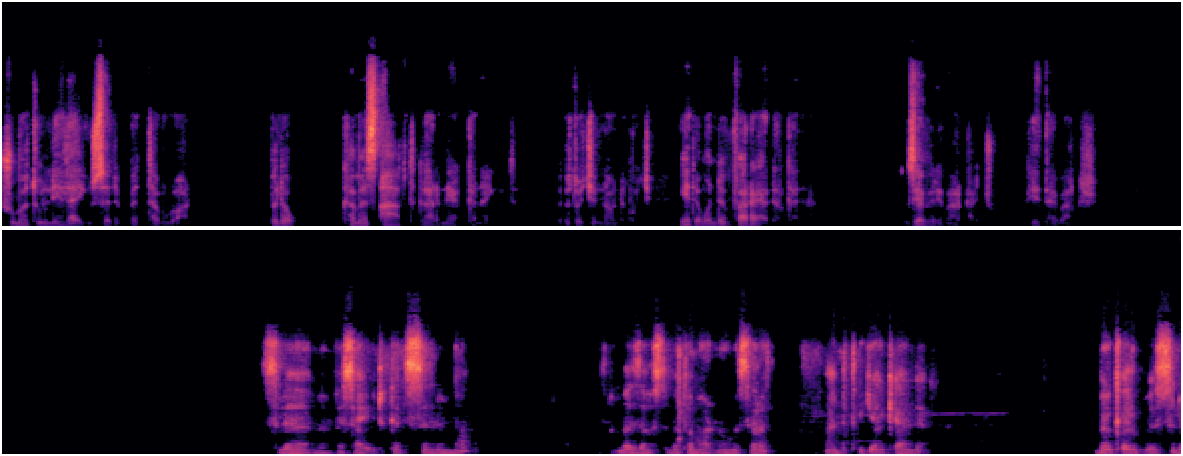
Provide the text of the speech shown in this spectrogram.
ሹመቱን ሌላ ይውሰድበት ተብሏል ብለው ከመጽሐፍት ጋር ነው ያገናኙት። እህቶችና ወንድሞች ይሄ ደግሞ እንድንፈራ ያደርገናል። እግዚአብሔር ይባርካችሁ። ጌታ ይባርክሽ። ስለ መንፈሳዊ እድገት ስንማር በዛ ውስጥ በተማርነው መሰረት አንድ ጥያቄ አለ። በቅርብ ስለ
